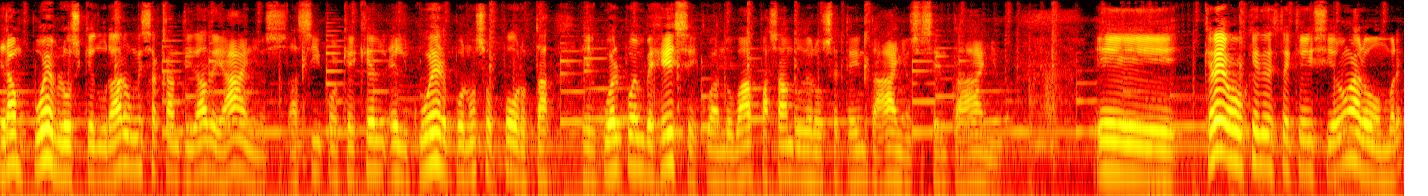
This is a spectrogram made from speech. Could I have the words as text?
eran pueblos que duraron esa cantidad de años, así, porque es que el, cuerpo no soporta, el cuerpo envejece cuando va pasando de los 70 años, 60 años. Eh, creo que desde que hicieron al hombre,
